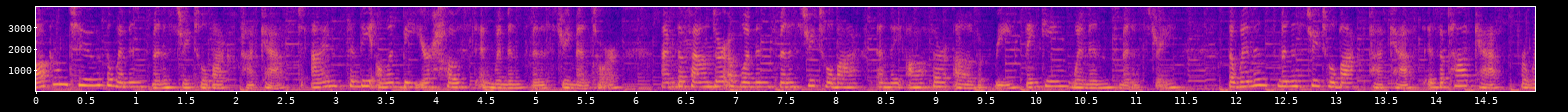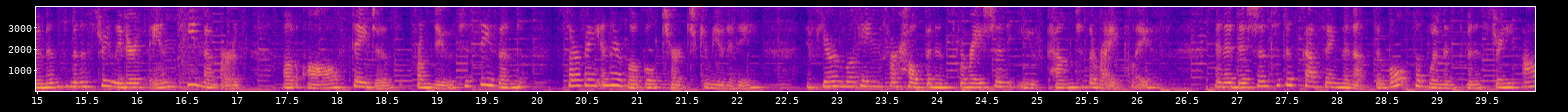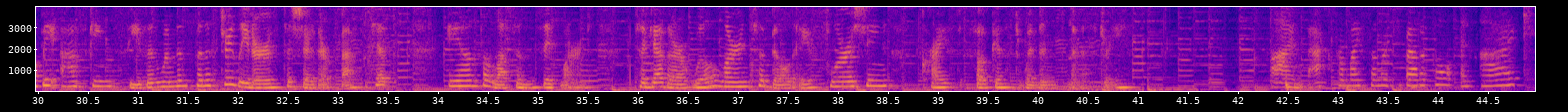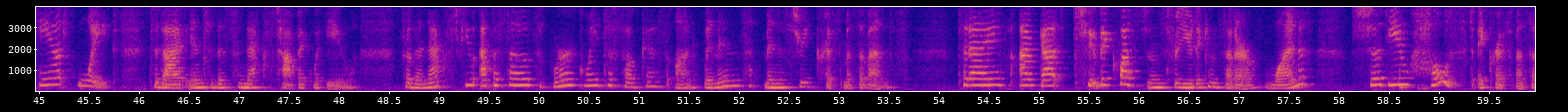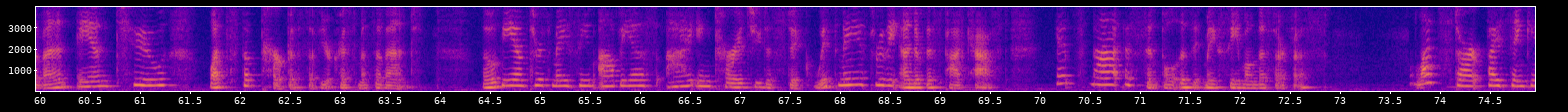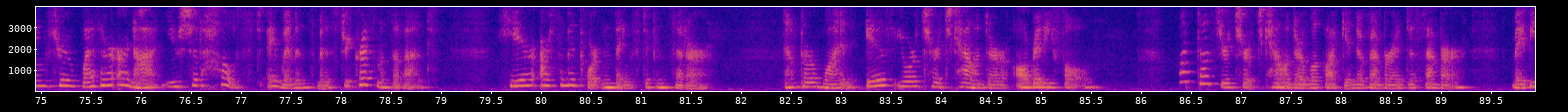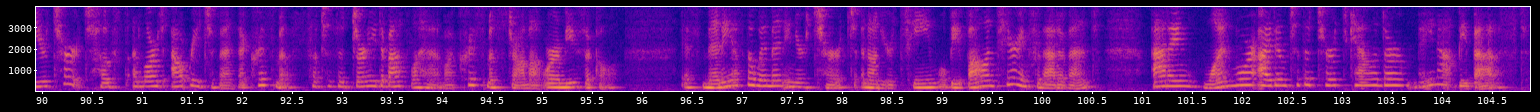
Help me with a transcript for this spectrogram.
Welcome to the Women's Ministry Toolbox podcast. I'm Cindy Ownbey, your host and Women's Ministry Mentor. I'm the founder of Women's Ministry Toolbox and the author of Rethinking Women's Ministry. The Women's Ministry Toolbox podcast is a podcast for women's ministry leaders and team members of all stages, from new to seasoned, serving in their local church community. If you're looking for hope and inspiration, you've come to the right place. In addition to discussing the nuts and bolts of women's ministry, I'll be asking seasoned women's ministry leaders to share their best tips and the lessons they've learned. Together, we'll learn to build a flourishing, Christ focused women's ministry. I'm back from my summer sabbatical and I can't wait to dive into this next topic with you. For the next few episodes, we're going to focus on women's ministry Christmas events. Today, I've got two big questions for you to consider. One, should you host a Christmas event? And two, what's the purpose of your Christmas event? Though the answers may seem obvious, I encourage you to stick with me through the end of this podcast. It's not as simple as it may seem on the surface. Let's start by thinking through whether or not you should host a women's ministry Christmas event. Here are some important things to consider. Number one, is your church calendar already full? What does your church calendar look like in November and December? Maybe your church hosts a large outreach event at Christmas, such as a Journey to Bethlehem, a Christmas drama, or a musical. If many of the women in your church and on your team will be volunteering for that event, adding one more item to the church calendar may not be best.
